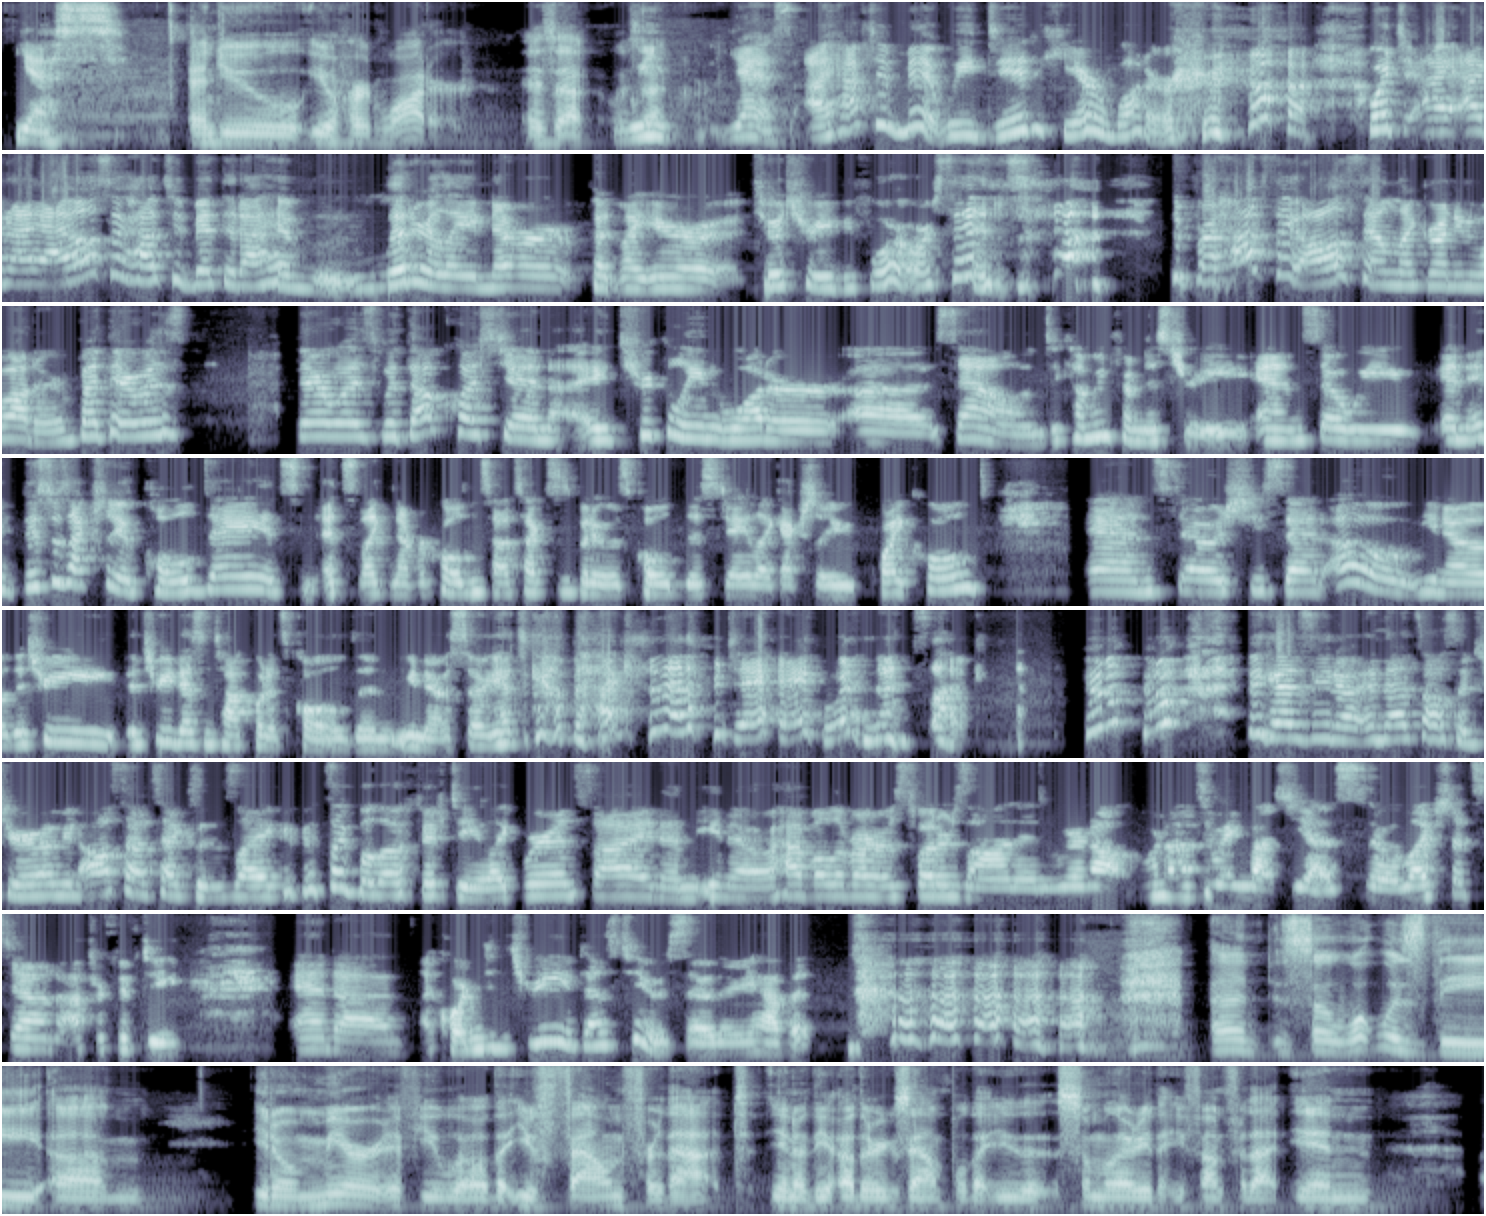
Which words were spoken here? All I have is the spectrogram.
Yes. And you, you heard water. Is that, we, that yes? I have to admit we did hear water, which I and I also have to admit that I have literally never put my ear to a tree before or since. Perhaps they all sound like running water, but there was there was without question a trickling water uh, sound coming from this tree. And so we and it, this was actually a cold day. It's it's like never cold in south texas but it was cold this day like actually quite cold. And so she said oh you know the tree the tree doesn't talk when it's cold. And you know so you have to go back another day when it's like because you know, and that's also true. I mean, all South Texas, like if it's like below fifty, like we're inside and you know have all of our sweaters on, and we're not we're not doing much. Yes, so life shuts down after fifty, and uh, according to the tree, it does too. So there you have it. and so, what was the um, you know mirror, if you will, that you found for that? You know, the other example that you the similarity that you found for that in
